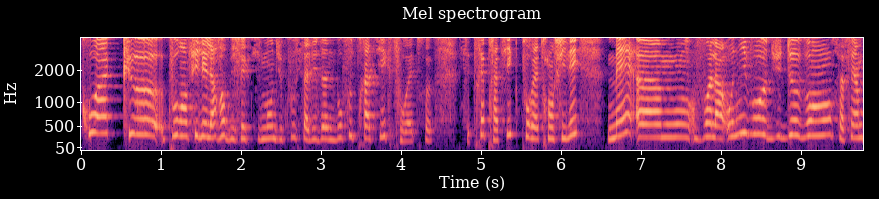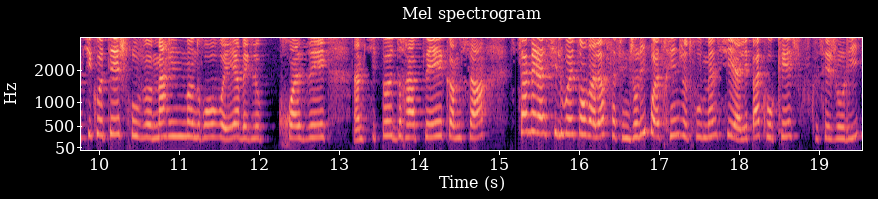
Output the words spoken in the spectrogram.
Quoique, pour enfiler la robe, effectivement, du coup, ça lui donne beaucoup de pratique pour être... C'est très pratique pour être enfilé. Mais euh, voilà, au niveau du devant, ça fait un petit côté, je trouve, Marilyn Monroe, vous voyez, avec le croisé, un petit peu drapé, comme ça. Ça met la silhouette en valeur, ça fait une jolie poitrine, je trouve, même si elle n'est pas coquée, je trouve que c'est joli.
